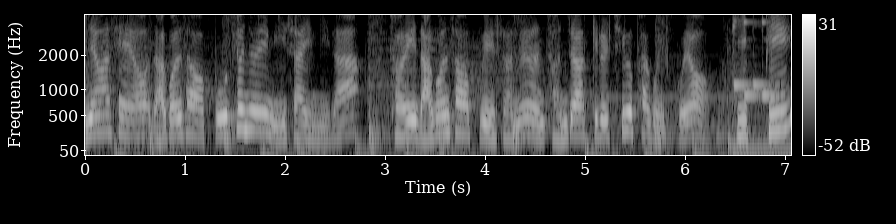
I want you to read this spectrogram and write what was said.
안녕하세요. 낙원사업부 편효임 이사입니다. 저희 낙원사업부에서는 전자악기를 취급하고 있고요. DP,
